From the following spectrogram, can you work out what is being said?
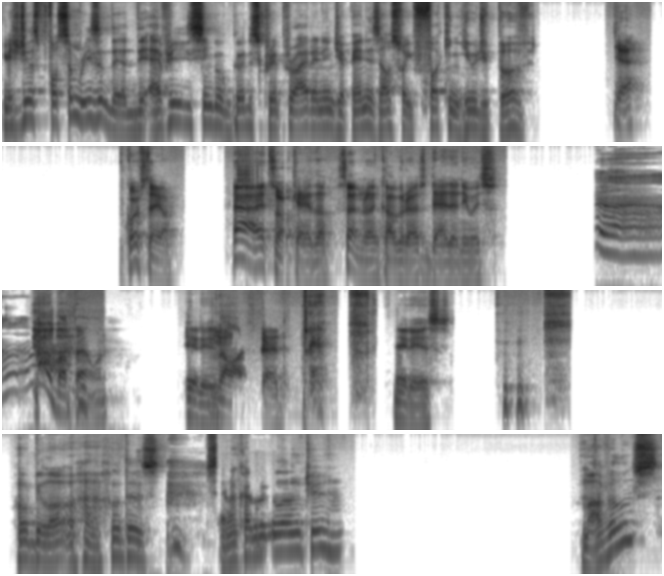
It's just for some reason that the, every single good script writer in Japan is also a fucking huge buff. Yeah. Of course they are. Ah, it's okay though. Senran Kagura is dead anyways. Uh, I don't know about that one. It is. No, it's dead. It is. who belong? Uh, who does Senran Kagura belong to? Marvelous.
